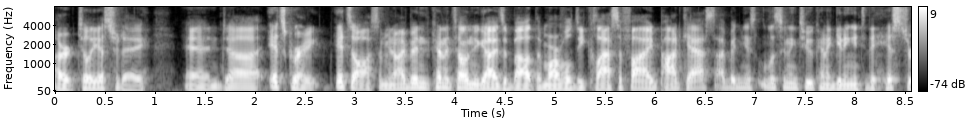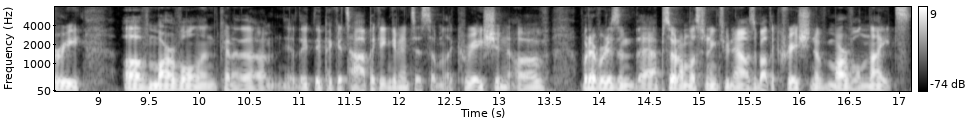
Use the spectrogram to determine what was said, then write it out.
or till yesterday. And uh, it's great. It's awesome. You know, I've been kind of telling you guys about the Marvel Declassified podcast I've been listening to, kind of getting into the history of Marvel and kind of the you know, they, they pick a topic and get into some of the creation of whatever it is. And the episode I'm listening to now is about the creation of Marvel Knights,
